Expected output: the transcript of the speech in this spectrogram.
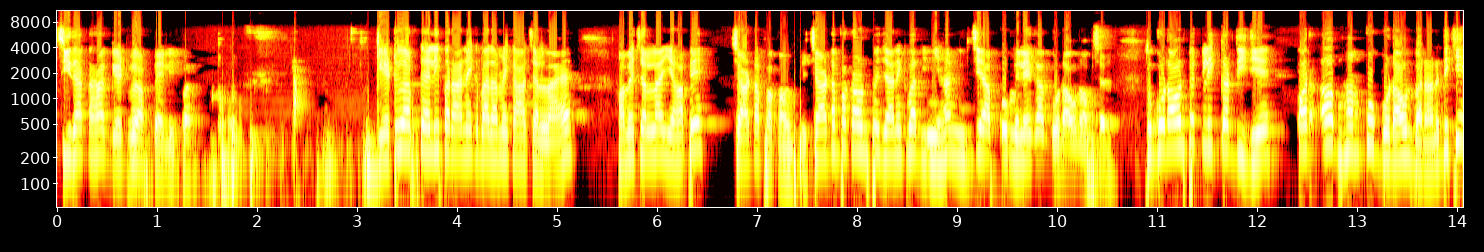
सीधा कहा? गेटवे ऑफ़ टैली पर। गेटवे ऑफ़ टैली पर आने के बाद हमें कहा चलना है? हमें चलना है यहाँ पे चार्ट ऑफ़ अकाउंट पे। चार्ट ऑफ़ अकाउंट पे जाने के बाद यहाँ नीचे आपको मिलेगा गोडाउन ऑप्शन तो गोडाउन पे क्लिक कर दीजिए, और अब हमको गोडाउन बनाना देखिए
